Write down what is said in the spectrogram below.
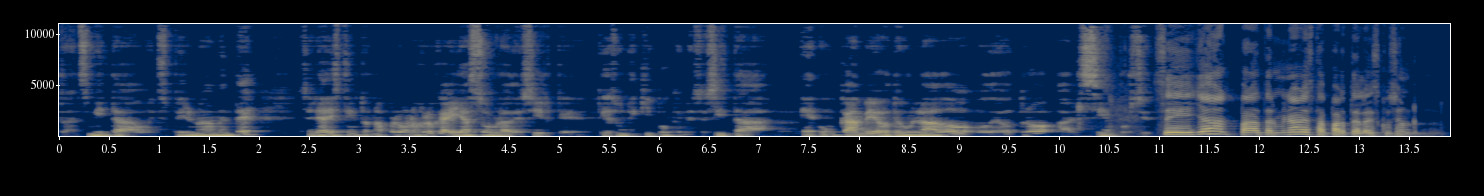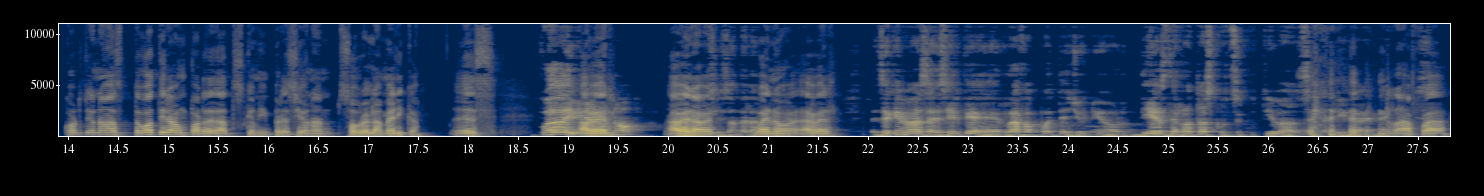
transmita o inspire nuevamente, sería distinto, ¿no? Pero bueno, creo que ahí ya sobra decir que, es un equipo que necesita eh, un cambio de un lado o de otro al 100%. Sí, ya para terminar esta parte de la discusión, Cortio, nada te voy a tirar un par de datos que me impresionan sobre la América. Es... ¿Puedo adivinar a ver, uno? A ver, a ah, ver. bueno, a ver. Pensé que me vas a decir que Rafa Puente Jr., 10 derrotas consecutivas en la Liga Rafa,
